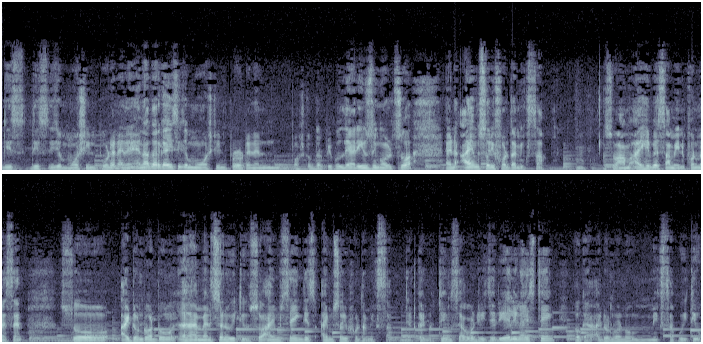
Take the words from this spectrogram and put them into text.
This this is a most important and another guys is a most important and most of the people they are using also. And i am sorry for the mix up mm. so um, i have a, some information. So i don't want to uh, mention with you. So i am saying this i'm sorry for the mix up that kind of things it is a really nice thing? Okay i don't want to mix up with you.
